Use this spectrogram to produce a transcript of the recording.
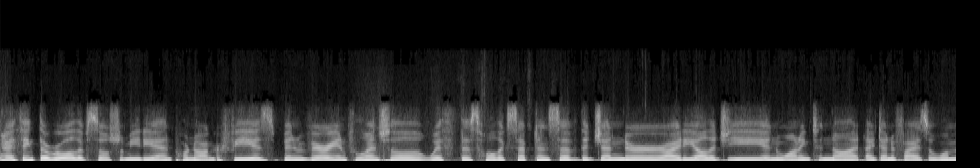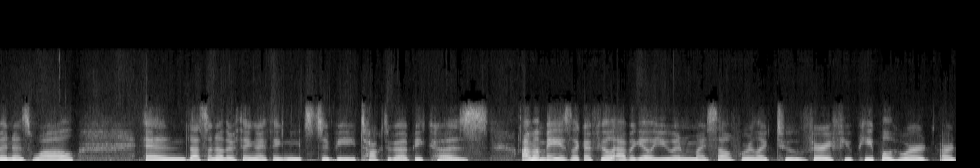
I think the role of social media and pornography has been very influential with this whole acceptance of the gender ideology and wanting to not identify as a woman as well. And that's another thing I think needs to be talked about because I'm amazed. Like I feel Abigail, you and myself were like two very few people who are are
